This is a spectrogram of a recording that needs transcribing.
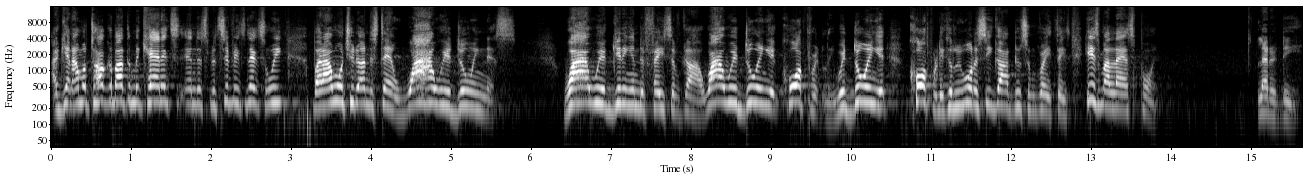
Again, I'm going to talk about the mechanics and the specifics next week, but I want you to understand why we're doing this. Why we're getting in the face of God. Why we're doing it corporately. We're doing it corporately because we want to see God do some great things. Here's my last point. Letter D.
